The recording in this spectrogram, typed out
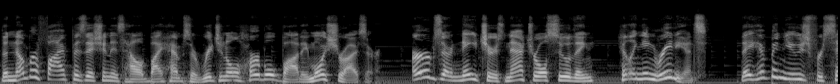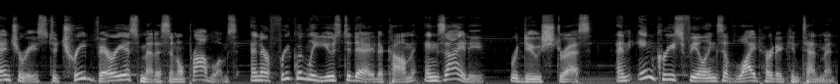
The number 5 position is held by Hempz original herbal body moisturizer. Herbs are nature's natural soothing, healing ingredients. They have been used for centuries to treat various medicinal problems and are frequently used today to calm anxiety, reduce stress, and increase feelings of lighthearted contentment.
